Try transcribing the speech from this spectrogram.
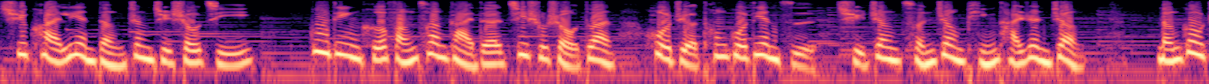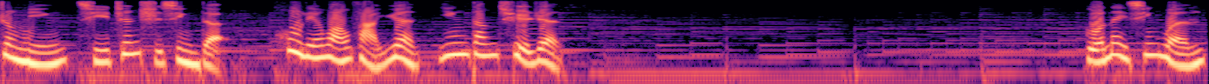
区块链等证据收集。固定和防篡改的技术手段，或者通过电子取证存证平台认证，能够证明其真实性的，互联网法院应当确认。国内新闻：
